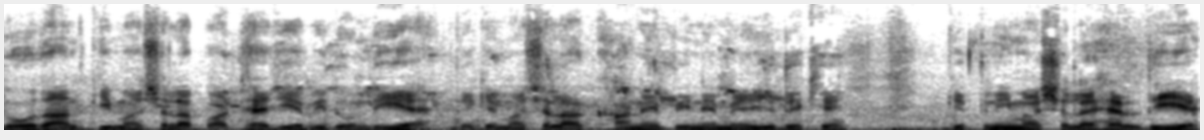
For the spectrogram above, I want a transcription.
دو دانت کی ماشاءاللہ پٹ ہے جی ابھی دھوندی ہے، لیکن ماشاءاللہ کھانے پینے میں یہ دیکھیں کتنی ماشاءاللہ ہیلدی ہے۔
